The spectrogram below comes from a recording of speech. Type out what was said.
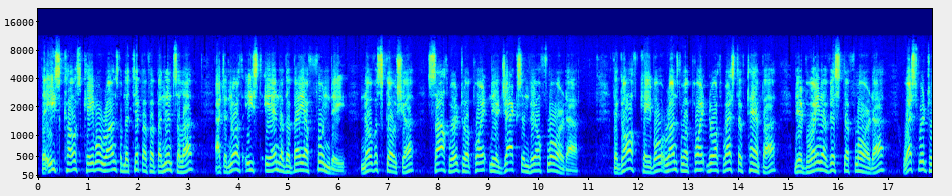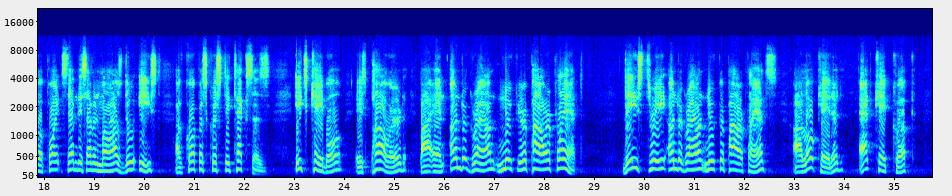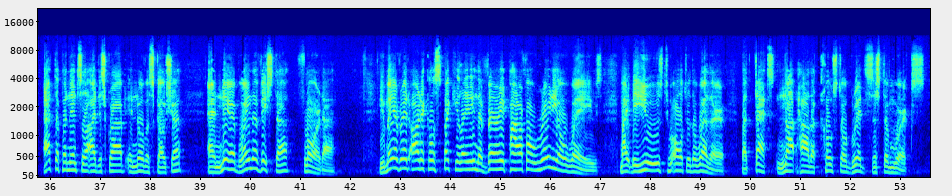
The East Coast cable runs from the tip of a peninsula at the northeast end of the Bay of Fundy, Nova Scotia, southward to a point near Jacksonville, Florida. The Gulf cable runs from a point northwest of Tampa near Buena Vista, Florida, westward to a point 77 miles due east of Corpus Christi, Texas. Each cable is powered by an underground nuclear power plant. These three underground nuclear power plants are located at Cape Cook, at the peninsula I described in Nova Scotia, and near Buena Vista, Florida. You may have read articles speculating that very powerful radio waves might be used to alter the weather, but that's not how the coastal grid system works.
